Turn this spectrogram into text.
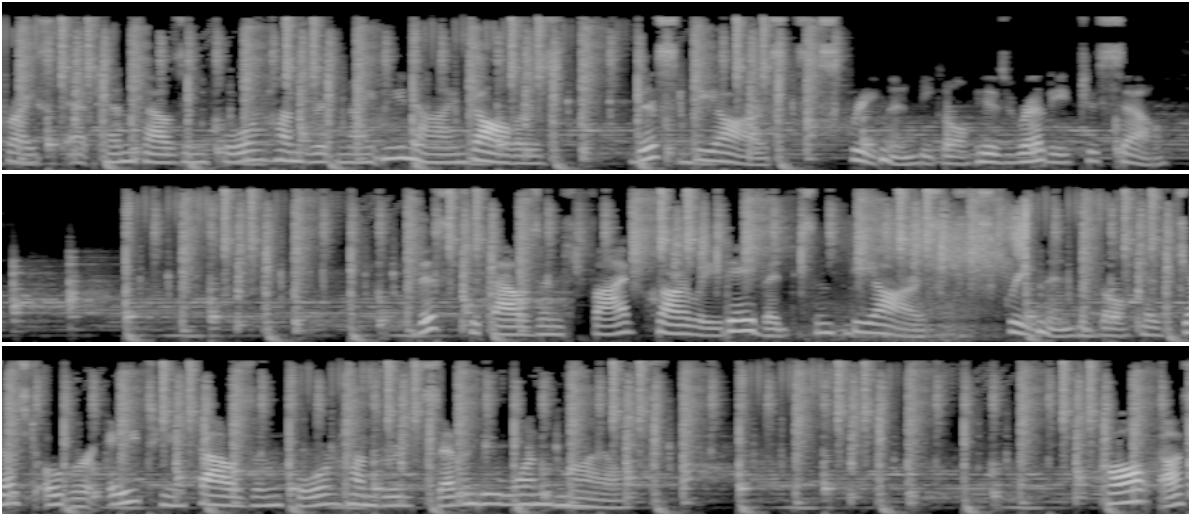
Priced at $10,499, this DRZ Screamin' Eagle is ready to sell. This 2005 Harley-Davidson DRZ Screamin' Eagle has just over 18,471 miles. Call us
